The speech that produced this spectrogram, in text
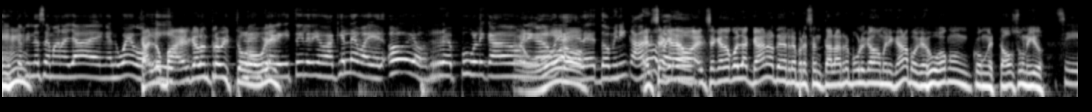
este fin de semana ya en el juego. Carlos y Baelga lo entrevistó, Lo lo vi. entrevistó y le dijo, ¿a quién le va a ir? Obvio, República Dominicana. Seguro. Oye, él es dominicano, él, se pero... quedó, él se quedó con las ganas de representar a la República Dominicana porque jugó con, con Estados Unidos Sí.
